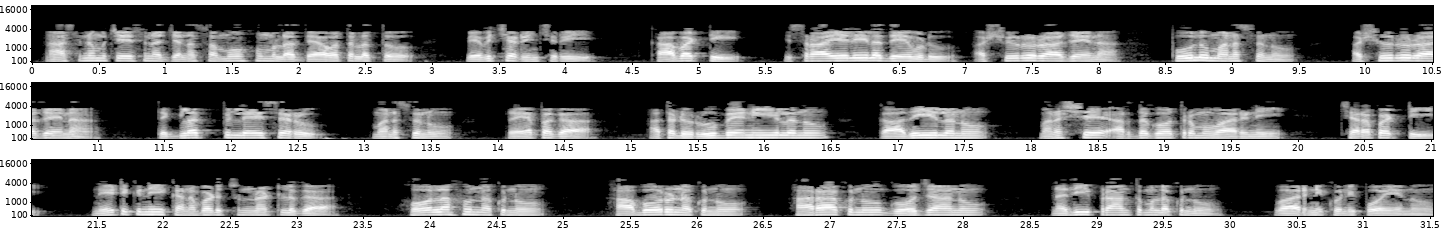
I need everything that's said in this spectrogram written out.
నాశనము చేసిన జనసమూహముల దేవతలతో వ్యభిచరించిరి. కాబట్టి ఇస్రాయేలీల దేవుడు అషూరు రాజైన పూలు మనస్సును అషూరు రాజైన తిగ్లత్పిలేసెరు మనస్సును రేపగా అతడు రూబేనీయులను గాదీయులను మనషే అర్ధగోత్రము వారిని చెరపట్టి నేటికినీ కనబడుచున్నట్లుగా హోలహునకును హాబోరునకును హారాకును గోజాను నదీ ప్రాంతములకును వారిని కొనిపోయెను.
